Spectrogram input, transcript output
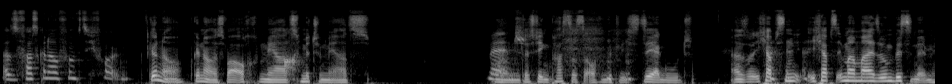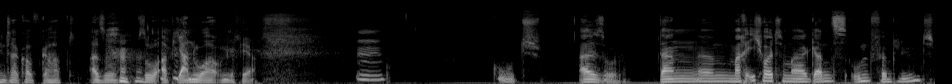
Also fast genau 50 Folgen. Genau, genau. Es war auch März, oh. Mitte März. Mensch. Und deswegen passt das auch wirklich sehr gut. Also ich hab's, ich hab's immer mal so ein bisschen im Hinterkopf gehabt. Also so ab Januar ungefähr. Mhm. Gut. Also, dann ähm, mache ich heute mal ganz unverblümt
